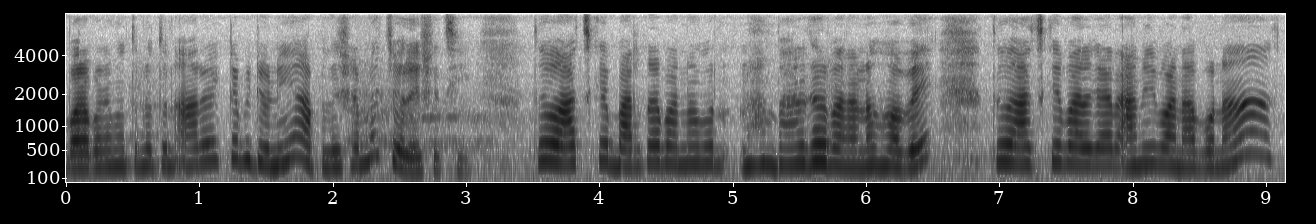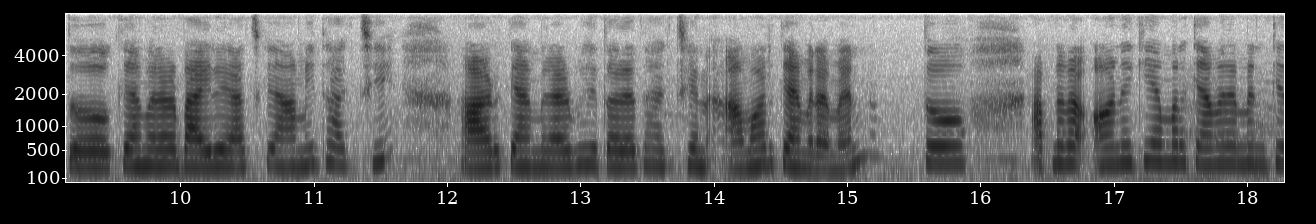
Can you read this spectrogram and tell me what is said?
বরাবরের মতো নতুন আরও একটা ভিডিও নিয়ে আপনাদের সামনে চলে এসেছি। তো, আজকে বার্গার বানাবো, বার্গার বানানো হবে। তো, আজকে বার্গার আমি বানাবো না। তো, ক্যামেরার বাইরে আজকে আমি থাকছি। আর ক্যামেরার ভিতরে থাকছেন আমার ক্যামেরাম্যান। তো আপনারা অনেকেই আমার ক্যামেরাম্যানকে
